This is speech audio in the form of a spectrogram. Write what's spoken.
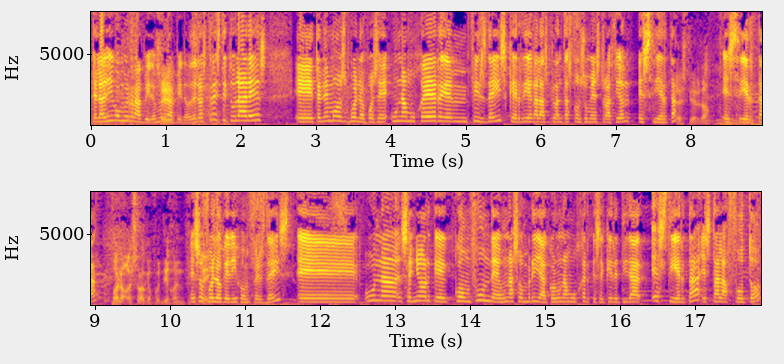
te la digo muy rápido, muy Sí. rápido. De los tres titulares, eh, tenemos, bueno, pues eh, una mujer en First Days que riega las plantas con su menstruación. ¿Es cierta? ¿Es cierta? Es cierta. Bueno, eso es lo que fue- dijo en Eso fue lo que dijo en First Days. Eh, un señor que confunde una sombrilla con una mujer que se quiere tirar. Es cierta, está la foto.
